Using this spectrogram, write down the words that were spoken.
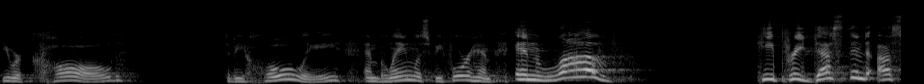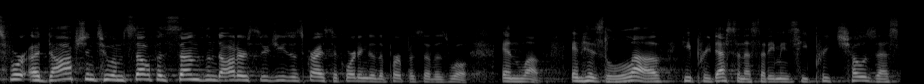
You were called to be holy and blameless before Him. In love, He predestined us for adoption to Himself as sons and daughters through Jesus Christ according to the purpose of His will. In love. In His love, He predestined us. That He means He pre chose us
